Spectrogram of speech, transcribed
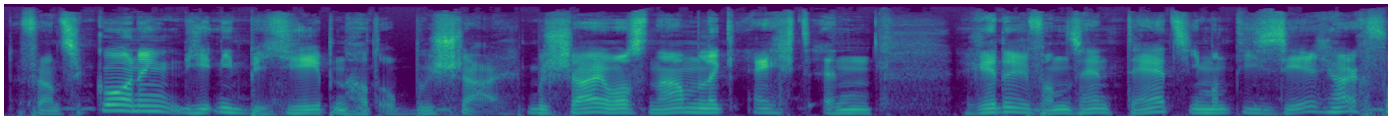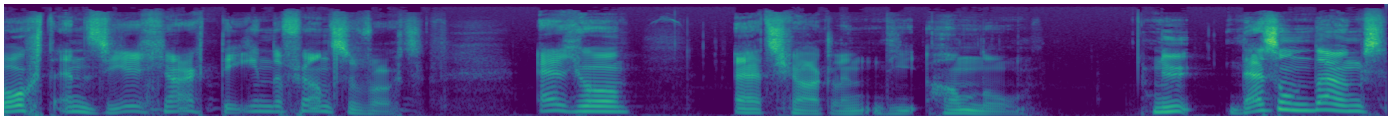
De Franse koning die het niet begrepen had op Bouchard. Bouchard was namelijk echt een ridder van zijn tijd, iemand die zeer graag vocht en zeer graag tegen de Fransen vocht. Ergo, uitschakelen die handel. Nu, desondanks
